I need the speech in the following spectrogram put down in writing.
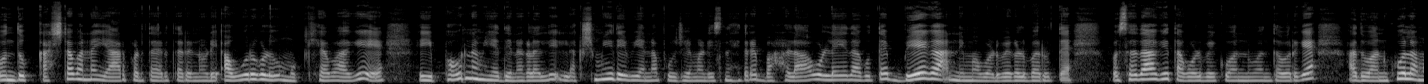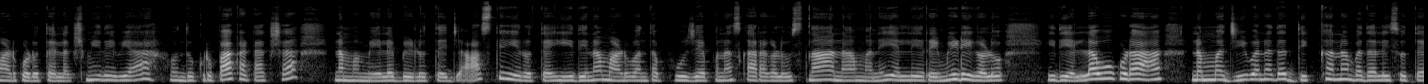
ಒಂದು ಕಷ್ಟವನ್ನು ಯಾರು ಪಡ್ತಾ ಇರ್ತಾರೆ ನೋಡಿ, ಅವರುಗಳು ಮುಖ್ಯವಾಗಿ ಈ ಪೌರ್ಣಮಿಯ ದಿನಗಳಲ್ಲಿ ಲಕ್ಷ್ಮೀ ದೇವಿಯನ್ನು ಪೂಜೆ ಮಾಡಿ ಸ್ನೇಹಿತರೆ, ಬಹಳ ಒಳ್ಳೆಯದಾಗುತ್ತೆ. ಬೇಗ ನಿಮ್ಮ ಒಡವೆಗಳು ಬರುತ್ತೆ. ಹೊಸದಾಗಿ ತಗೊಳ್ಬೇಕು ಅನ್ನುವಂಥವ್ರಿಗೆ ಅದು ಅನುಕೂಲ ಮಾಡಿಕೊಡುತ್ತೆ. ಲಕ್ಷ್ಮೀ ದೇವಿಯ ಒಂದು ಕೃಪಾ ಕಟಾಕ್ಷ ನಮ್ಮ ಮೇಲೆ ಬೀಳುತ್ತೆ. ಜಾಸ್ತಿ ಇರುತ್ತೆ ಈ ದಿನ ಮಾಡುವಂಥ ಪೂಜೆ, ಪುನಸ್ಕಾರಗಳು, ಸ್ನಾನ, ಮನೆಯಲ್ಲಿ ರೆಮಿಡಿಗಳು, ಇದೆಲ್ಲವೂ ಕೂಡ ನಮ್ಮ ಜೀವನದ ದಿಕ್ಕನ್ನು ಬದಲಿಸುತ್ತೆ.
